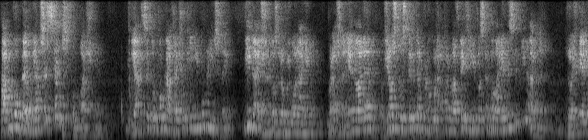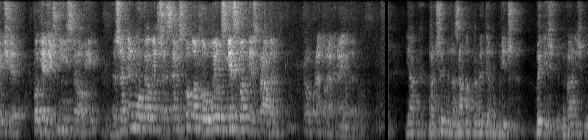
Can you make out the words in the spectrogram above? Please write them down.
pan popełnia przestępstwo właśnie. Ja chcę to pokazać opinii publicznej. Widać, że to zrobiło na nim wrażenie, no ale w związku z tym ten prokurator ma w tej chwili postępowanie dyscyplinarne, że ośmielił się powiedzieć ministrowi, że ten popełnia przestępstwo, odwołując niezgodnie z prawem prokuratora krajowego. jak patrzymy na zamach na media publiczne. Byliśmy, bywaliśmy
